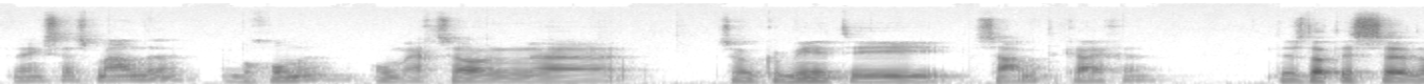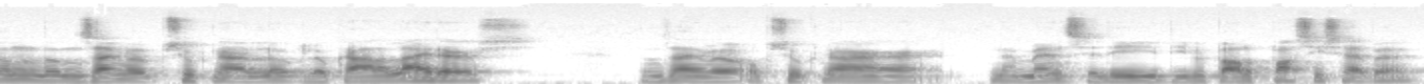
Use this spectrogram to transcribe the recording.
denk zes maanden begonnen om echt zo'n uh, zo'n community samen te krijgen. Dus dat is, dan, dan zijn we op zoek naar lo lokale leiders. Dan zijn we op zoek naar, naar mensen die, die bepaalde passies hebben.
